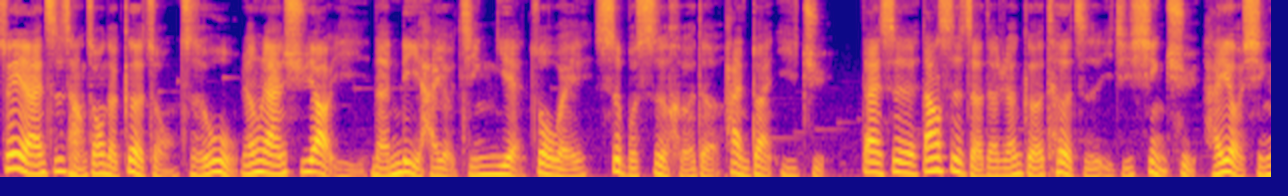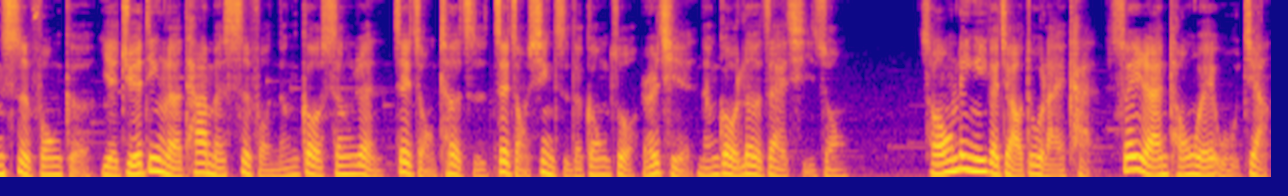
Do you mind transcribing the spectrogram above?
虽然职场中的各种职务仍然需要以能力还有经验作为适不适合的判断依据，但是当事者的人格特质以及兴趣，还有行事风格，也决定了他们是否能够胜任这种特质、这种性质的工作，而且能够乐在其中。从另一个角度来看，虽然同为武将，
